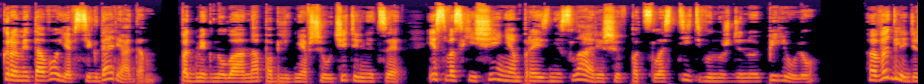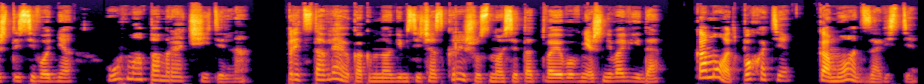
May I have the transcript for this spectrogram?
Кроме того, я всегда рядом», – подмигнула она побледневшей учительнице и с восхищением произнесла, решив подсластить вынужденную пилюлю. «Выглядишь ты сегодня умопомрачительно. Представляю, как многим сейчас крышу сносит от твоего внешнего вида. Кому от похоти, кому от зависти».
